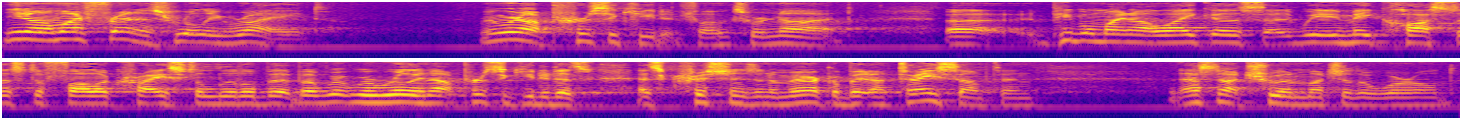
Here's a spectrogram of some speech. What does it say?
You know, my friend is really right. I mean, we're not persecuted, folks. We're not. Uh, people might not like us. Uh, it may cost us to follow Christ a little bit, but we're, we're really not persecuted as, as Christians in America. But I'll tell you something that's not true in much of the world.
